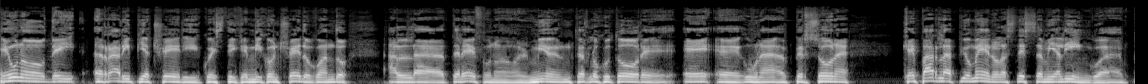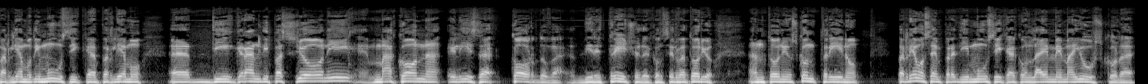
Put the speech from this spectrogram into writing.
È uno dei rari piaceri questi che mi concedo quando al telefono il mio interlocutore è una persona che parla più o meno la stessa mia lingua. Parliamo di musica, parliamo eh, di grandi passioni, ma con Elisa Cordova, direttrice del Conservatorio Antonio Scontrino. Parliamo sempre di musica con la M maiuscola.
